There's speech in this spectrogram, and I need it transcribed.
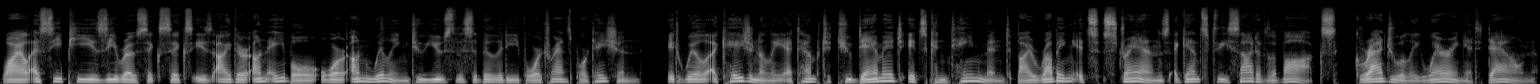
While SCP 066 is either unable or unwilling to use this ability for transportation, it will occasionally attempt to damage its containment by rubbing its strands against the side of the box, gradually wearing it down.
